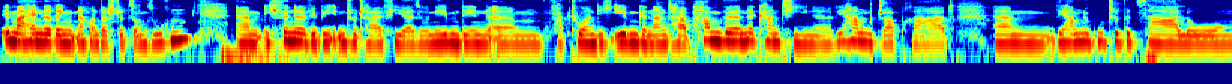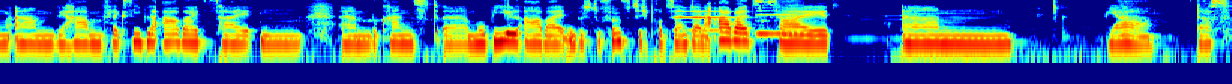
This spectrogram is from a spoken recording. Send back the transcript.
immer händeringend nach Unterstützung suchen. Ähm, ich finde, wir bieten total viel. Also neben den ähm, Faktoren, die ich eben genannt habe, haben wir eine Kantine, wir haben einen Jobrat, ähm, wir haben eine gute Bezahlung, ähm, wir haben flexible Arbeitszeiten, ähm, du kannst äh, mobil arbeiten bis zu 50 Prozent deiner Arbeitszeit. Ähm, ja, das,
